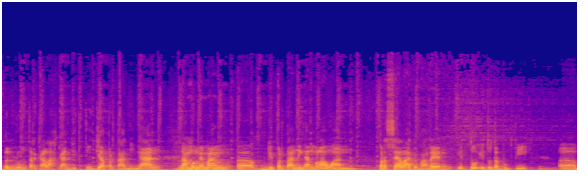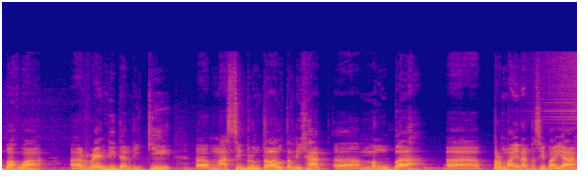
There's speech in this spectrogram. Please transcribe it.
belum terkalahkan di tiga pertandingan. Namun memang uh, di pertandingan melawan Persela kemarin itu itu terbukti uh, bahwa uh, Randy dan Ricky uh, masih belum terlalu terlihat uh, mengubah uh, permainan Persebaya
